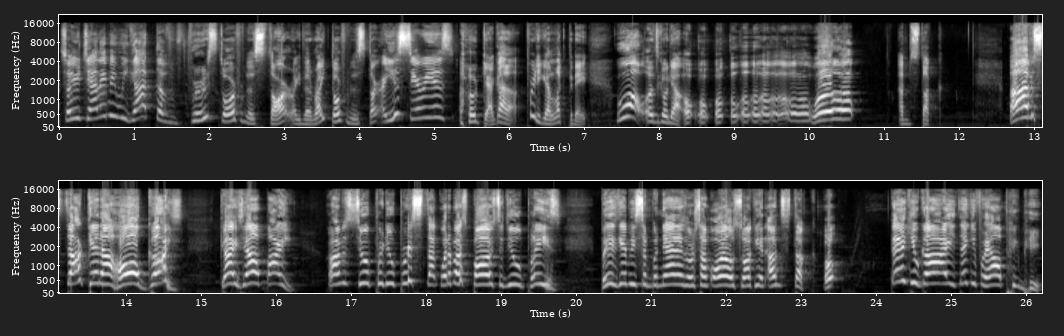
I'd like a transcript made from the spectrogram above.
So you're telling me we got the first door from the start, like the right door from the start? Are you serious? Okay, I got a pretty good luck today. Whoa, let's go down. Oh, oh, oh, oh, oh, oh, oh, oh, oh, whoa. I'm stuck. I'm stuck in a hole, guys. Guys, help me. I'm super duper stuck. What am I supposed to do? Please. Please give me some bananas or some oil so I can get unstuck. Oh, thank you, guys. Thank you for helping me.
